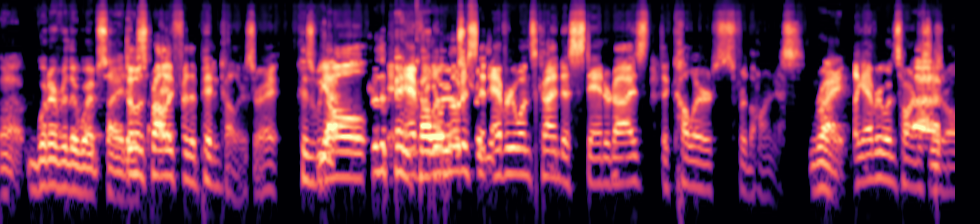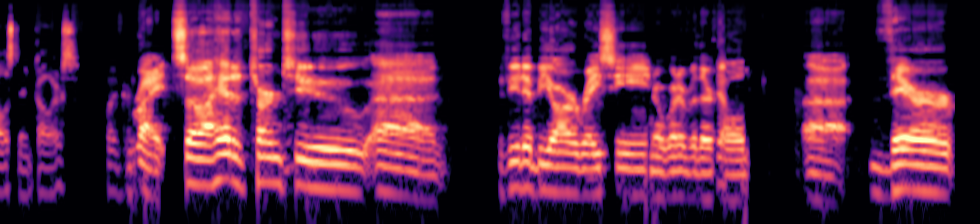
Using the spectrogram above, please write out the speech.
uh whatever their website So is it's probably for the pin colors, right? Because we Yeah, all for the pin colors, You'll notice that the- everyone's kind of standardized the colors for the harness. right Like everyone's harnesses Uh, are all the same colors. Right. So I had to turn to uh, VWR Racing or whatever they're Yep. called. Uh, their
